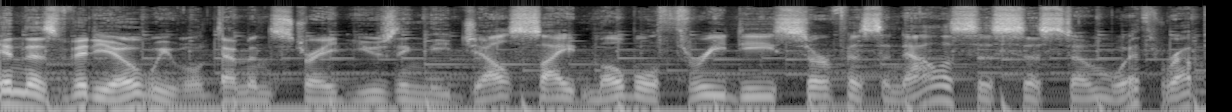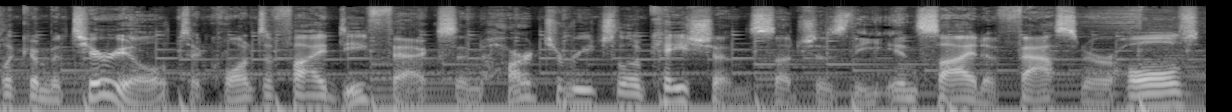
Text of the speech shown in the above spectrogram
In this video, we will demonstrate using the GelSight Mobile 3D Surface Analysis System with replica material to quantify defects in hard-to-reach locations such as the inside of fastener holes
